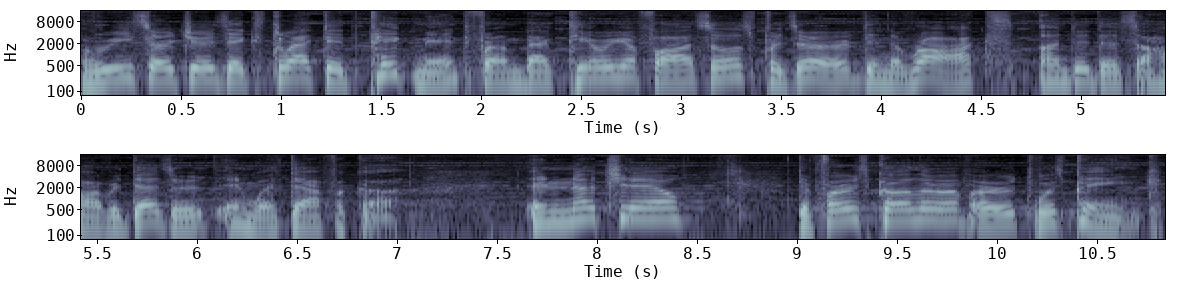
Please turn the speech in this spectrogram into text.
Researchers extracted pigment from bacteria fossils preserved in the rocks under the Sahara Desert in West Africa. In a nutshell, the first color of Earth was pink,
